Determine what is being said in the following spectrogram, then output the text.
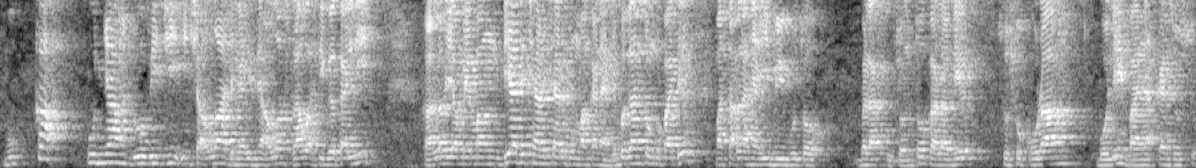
Buka kunyah dua biji insyaAllah dengan izin Allah selawat tiga kali. Kalau yang memang dia ada cara-cara pemakanan, dia bergantung kepada masalah yang ibu-ibu tu berlaku. Contoh kalau dia susu kurang, boleh banyakkan susu.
